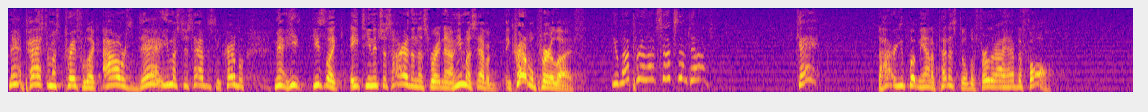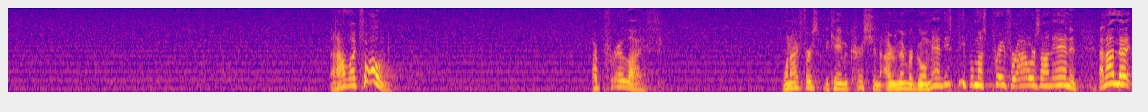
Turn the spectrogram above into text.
Man, Pastor must pray for like hours a day. He must just have this incredible, man, he, he's like 18 inches higher than us right now. He must have an incredible prayer life. You, my prayer life sucks sometimes. Okay? The higher you put me on a pedestal, the further I have to fall. And I don't like falling. Our prayer life when I first became a Christian, I remember going, man, these people must pray for hours on end. And, and I met,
